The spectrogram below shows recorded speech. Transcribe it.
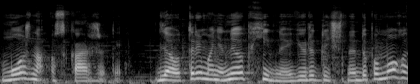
можна оскаржити. Для отримання необхідної юридичної допомоги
